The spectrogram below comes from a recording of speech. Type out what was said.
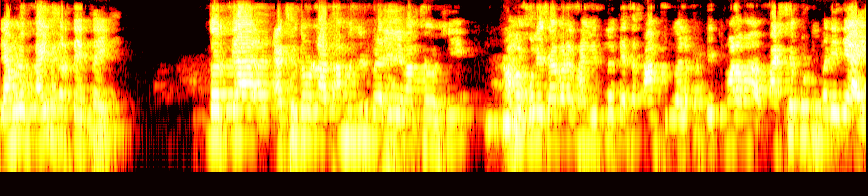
त्यामुळे काहीच करता येत नाही. तर त्या ऍक्सेस रोडला आता मंजुरी मिळालेली आहे मागच्या वर्षी. अमोल कोले साहेबांना सांगितलं त्याचं काम सुरू झालं पण ते तुम्हाला पाचशे कोटी मध्ये ते आहे.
